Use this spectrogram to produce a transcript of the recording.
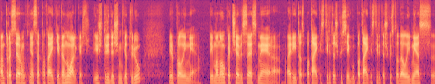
antrose rungtynėse pataikė 11 iš 34 ir pralaimėjo. Tai manau, kad čia visa esmė yra. Ar rytas pataikys tritaškius, jeigu pataikys tritaškius, tada laimės e,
